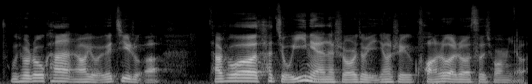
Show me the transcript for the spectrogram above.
足球周刊，然后有一个记者，他说他九一年的时候就已经是一个狂热热刺球迷了。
